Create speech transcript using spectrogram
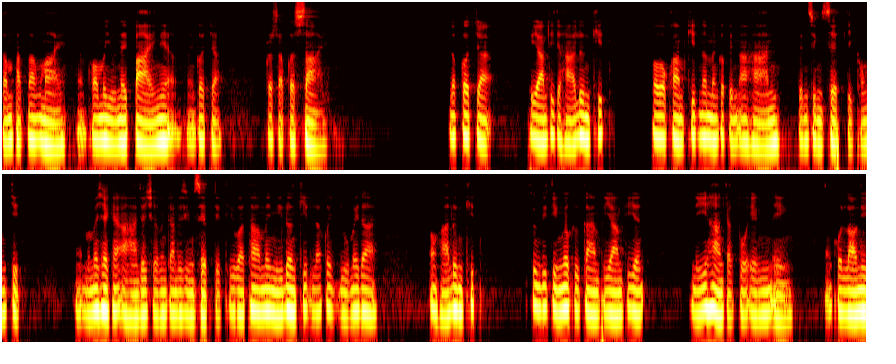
สัมผัสมากมาย พอมาอยู่ในป่ายเนี่ยมันก็จะกระสับกระส่าย แล้วก็จะพยายามที่จะหาเรื่องคิด เพราะว่าความคิดนั้นมันก็เป็นอาหารเป็นสิ่งเสพติดของจิต มันไม่ใช่แค่อาหารเฉยๆเป็นการเป็นสิ่งเสพติดที่ว่าถ้าไม่มีเรื่องคิดแล้วก็อยู่ไม่ได้ ต้องหาเรื่องคิด ซึ่งที่จริงก็คือการพยายามที่จะหนีห่างจากตัวเองนั่นเอง คนเรานี่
